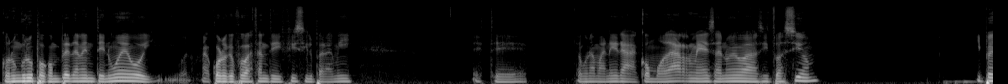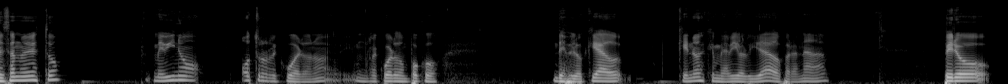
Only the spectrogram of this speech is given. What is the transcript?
con un grupo completamente nuevo y, y bueno, me acuerdo que fue bastante difícil para mí este, de alguna manera acomodarme a esa nueva situación. Y pensando en esto, me vino otro recuerdo, ¿no? Un recuerdo un poco desbloqueado, que no es que me había olvidado para nada, pero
